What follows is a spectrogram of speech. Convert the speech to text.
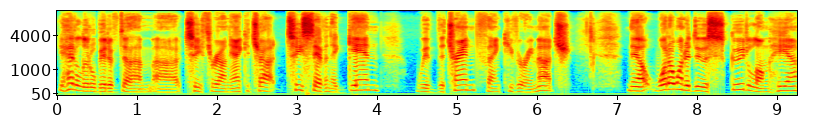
you had a little bit of um, uh, T3 on the anchor chart. T7 again with the trend. Thank you very much. Now what I want to do is scoot along here.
